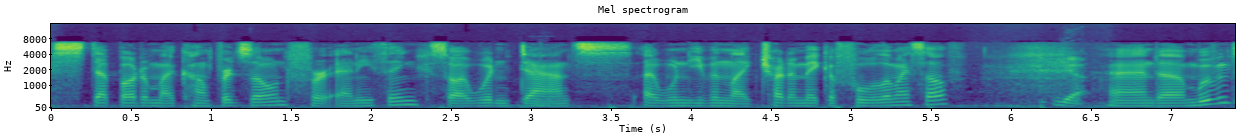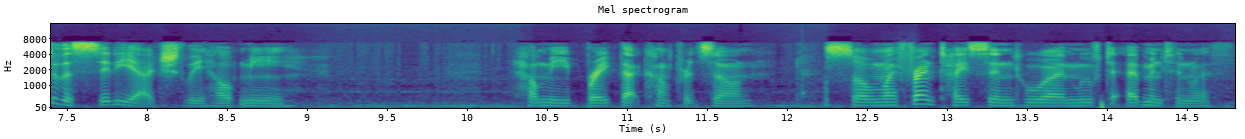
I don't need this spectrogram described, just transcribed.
step out of my comfort zone for anything. So I wouldn't dance. I wouldn't even like try to make a fool of myself. Yeah. And uh, moving to the city actually helped me help me break that comfort zone. So my friend Tyson, who I moved to Edmonton with,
